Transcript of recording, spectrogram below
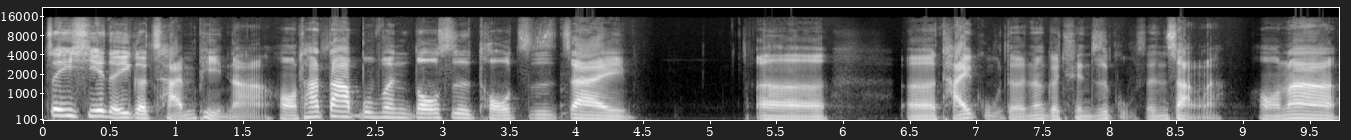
这一些的一个产品呐，哦，它大部分都是投资在呃呃台股的那个全资股身上了哦。那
